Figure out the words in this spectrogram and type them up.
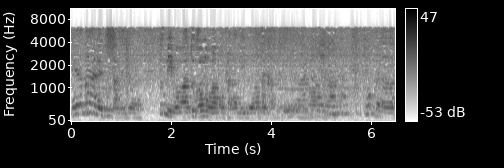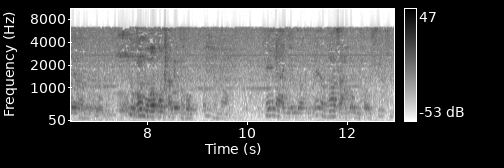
လေသမားလည်းသူဆံပြောတာသူ့မိဘကသူကောင်းမောကပေါက်ထားတာမိဘကပေါက်ထားတယ်ဟုတ်ကဲ့လားဗျာသူကောင်းမောကပေါက်ထားတယ်မဟုတ်အဲ့ဒါညင်းပေါ်အဲ့တော့ငါဆံဟုတ်မဟုတ်သိကြည့်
